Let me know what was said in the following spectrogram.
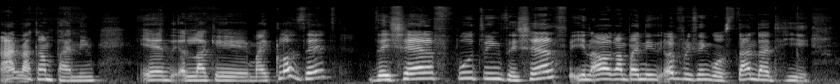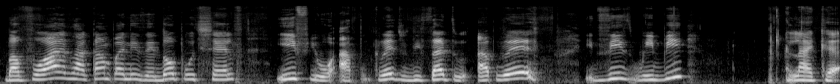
other company. And like uh, my closet the shelf putting the shelf in our company. Everything was standard here. But for other companies they don't put shelf. If you upgrade you decide to upgrade. This will be like uh,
